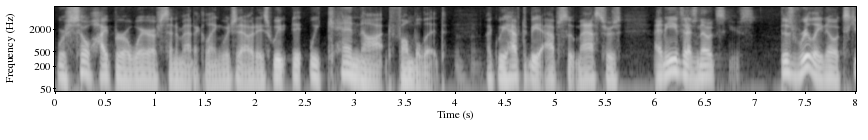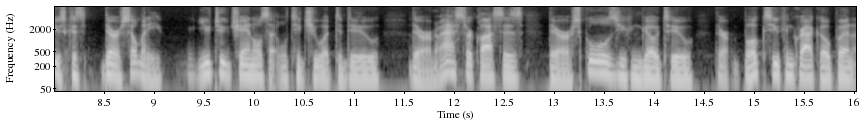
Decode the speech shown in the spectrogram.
we're so hyper aware of cinematic language nowadays. We it, we cannot fumble it. Mm-hmm. Like we have to be absolute masters. And even There's no excuse. there's really no excuse because there are so many YouTube channels that will teach you what to do. There are master classes. There are schools you can go to. There are books you can crack open,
